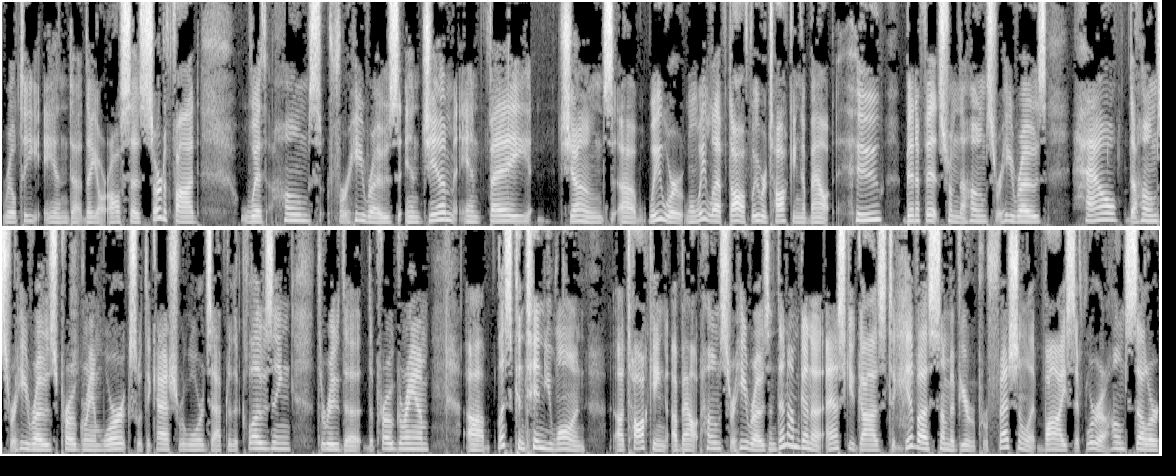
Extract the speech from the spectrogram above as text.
Realty. And uh, they are also certified with Homes for Heroes. And Jim and Faye Jones, uh, we were when we left off, we were talking about who benefits from the Homes for Heroes, how the Homes for Heroes program works with the cash rewards after the closing through the the program. Uh, let's continue on uh, talking about Homes for Heroes, and then I'm going to ask you guys to give us some of your professional advice if we're a home seller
